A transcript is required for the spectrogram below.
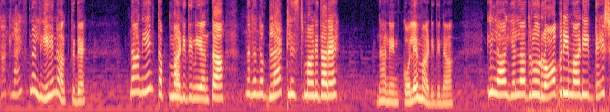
ನನ್ನ ಲೈಫ್ನಲ್ಲಿ ಏನಾಗ್ತಿದೆ? ನಾನೇನ್ ತಪ್ಪು ಮಾಡಿದ್ದೀನಿ ಅಂತ ನನ್ನನ್ನ ಬ್ಲಾಕ್ ಲಿಸ್ಟ್ ಮಾಡಿದ್ದಾರೆ ನಾನೇನ್ ಕೊಲೆ ಮಾಡಿದಿನಾ? ಇಲ್ಲ ಎಲ್ಲಾದ್ರೂ ರಾಬರಿ ಮಾಡಿ ದೇಶ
